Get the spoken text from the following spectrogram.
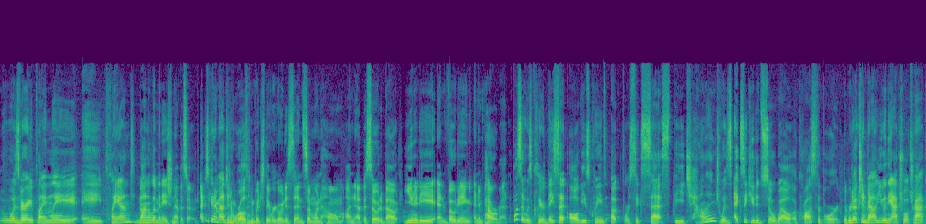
was very plainly a planned non-elimination episode. I just can't imagine a world in which they were going to send someone home on an episode about unity and voting and empowerment. Plus it was clear they set all these queens up for success. The challenge was executed so well across the board. The production value and the actual track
